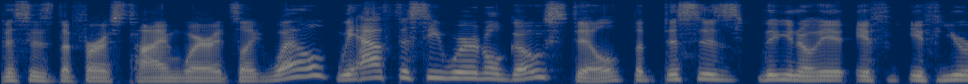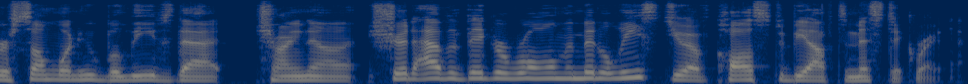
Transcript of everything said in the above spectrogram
This is the first time where it's like, well, we have to see where it'll go still. But this is, you know, if if you're someone who believes that China should have a bigger role in the Middle East, you have cause to be optimistic right now.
